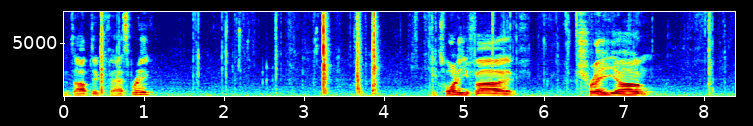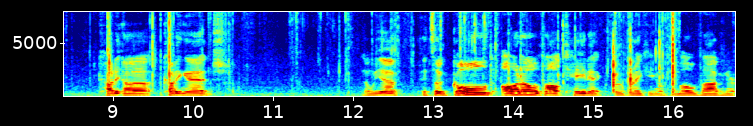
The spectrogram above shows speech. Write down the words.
It's optic fast break. To 25. Trae Young. Cutting, uh, cutting edge. And we have it's a gold auto volcanic for breaking of Mo Wagner.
